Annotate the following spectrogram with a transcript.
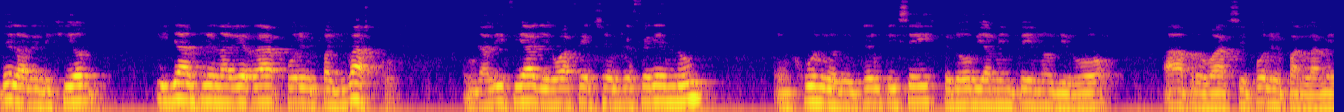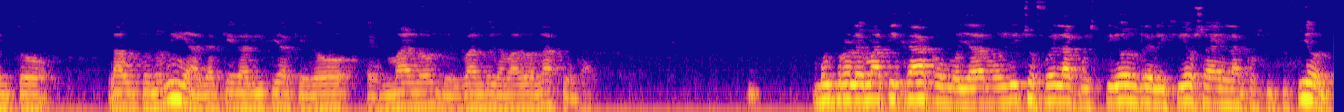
de la religión y ya en plena guerra por el País Vasco. En Galicia llegó a hacerse el referéndum en junio del 36, pero obviamente no llegó a aprobarse por el Parlamento la autonomía, ya que Galicia quedó en manos del bando llamado nacional. Muy problemática, como ya hemos dicho, fue la cuestión religiosa en la Constitución,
